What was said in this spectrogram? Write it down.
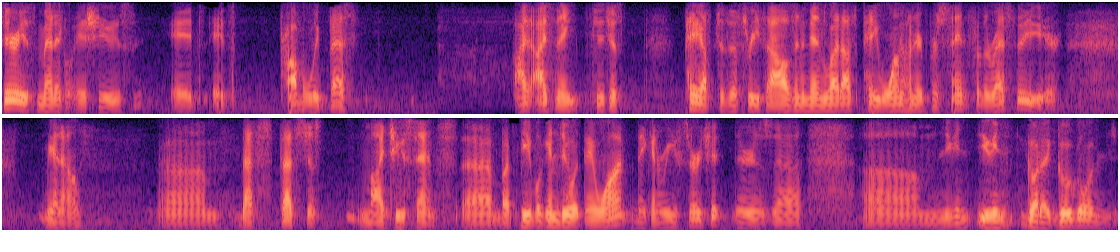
serious medical issues, it, it's probably best, I, I think, to just pay up to the three thousand and then let us pay one hundred percent for the rest of the year. You know, um, that's that's just my two cents. Uh, but people can do what they want. They can research it. There's uh, um, you can you can go to Google and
